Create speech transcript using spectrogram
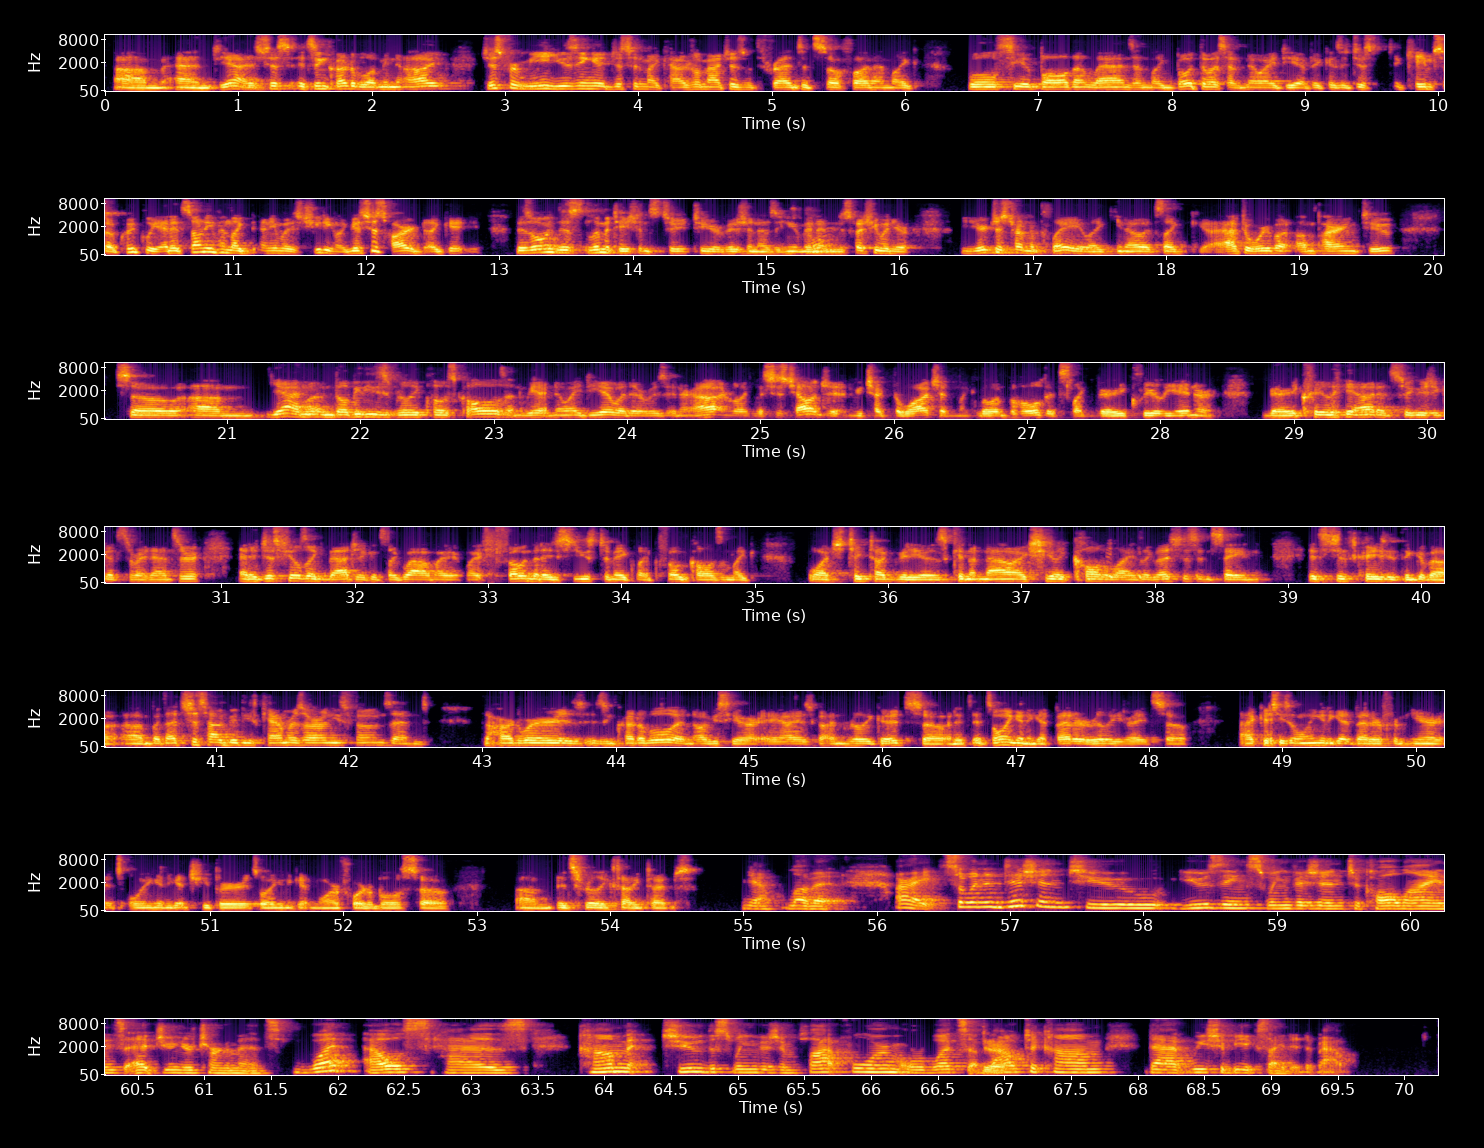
um, and yeah, it's just it's incredible. I mean, I just for me using it just in my casual matches with friends, it's so fun, and like we'll see a ball that lands, and like both of us have no idea because it just it came so quickly, and it's not even like anybody's cheating. Like it's just hard. Like it, there's only there's limitations to to your vision as a human, and especially when you're you're just trying to play. Like you know, it's like I have to worry about umpiring too. So um, yeah, and, there'll be these really close calls, and we had no idea whether it was in or out, and we're like, let's just challenge it. And we check the watch, and like lo and behold, it's like very clearly in or very clearly out, and Vision gets the right answer, and it just feels like magic. It's like wow, my my phone that I just used to make like phone calls and like watch TikTok videos can now actually like call the lines. Like that's just insane. It's just crazy to think about. Um, but that's just how good these cameras are on these phones, and the hardware is is incredible, and obviously our AI has gotten really good. So and it's it's only going to get better, really, right? So accuracy is only going to get better from here. It's only going to get cheaper. It's only going to get more affordable. So um, it's really exciting times. Yeah, love it. All right. So, in addition to using Swing Vision to call lines at junior tournaments, what else has come to the Swing Vision platform or what's about yeah. to come that we should be excited about?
